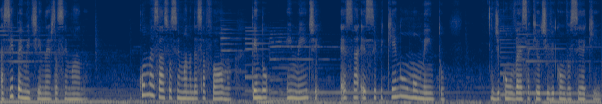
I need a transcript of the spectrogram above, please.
a se permitir nesta semana começar a sua semana dessa forma, tendo em mente essa, esse pequeno momento de conversa que eu tive com você aqui,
